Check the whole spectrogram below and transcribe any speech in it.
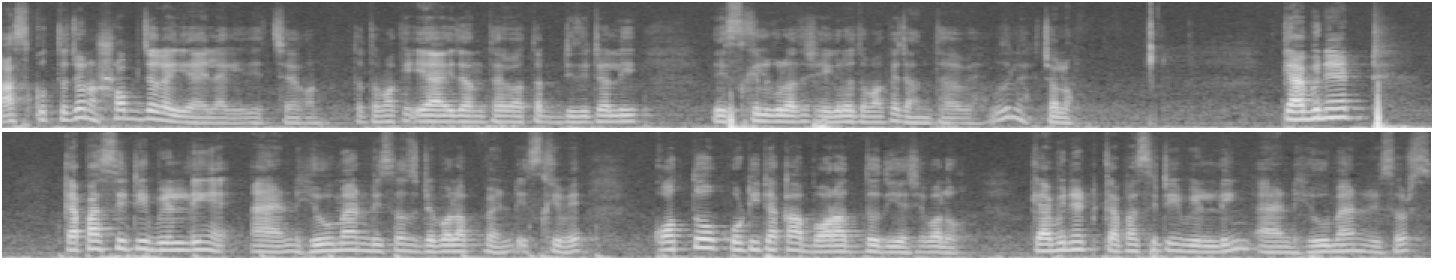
কাজ করতে চাও না, সব জায়গায় এআই লাগিয়ে দিচ্ছে এখন। তো তোমাকে এআই জানতে হবে, অর্থাৎ ডিজিটালি যে স্কিলগুলো আছে সেইগুলো তোমাকে জানতে হবে, বুঝলে? চলো। Cabinet capacity building and human resource development স্কিমে কত কোটি টাকা বরাদ্দ দিয়েছে বলো? Cabinet capacity building and human resource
